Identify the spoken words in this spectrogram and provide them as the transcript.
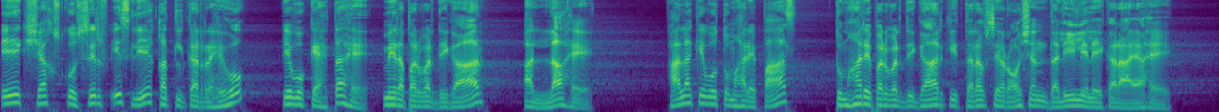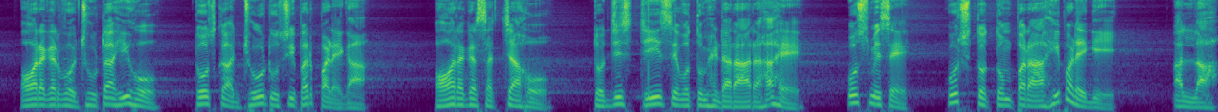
ایک شخص کو صرف اس لیے قتل کر رہے ہو؟ کہ وہ کہتا ہے، میرا پروردگار اللہ ہے۔ حالانکہ وہ تمہارے پاس تمہارے پروردگار کی طرف سے روشن دلیلیں لے کر آیا ہے۔ اور اگر وہ جھوٹا ہی ہو، تو اس کا جھوٹ اسی پر پڑے گا۔ اور اگر سچا ہو، تو جس چیز سے وہ تمہیں ڈرا رہا ہے، اس میں سے کچھ تو تم پر آ ہی پڑے گی۔ اللہ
